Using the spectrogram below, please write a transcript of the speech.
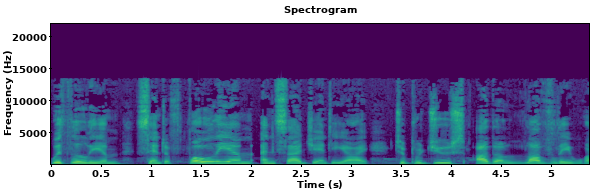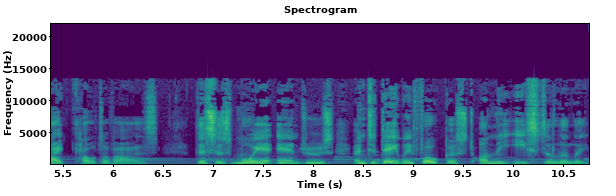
with Lilium centifolium and sargentii to produce other lovely white cultivars. This is Moya Andrews, and today we focused on the Easter lily.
